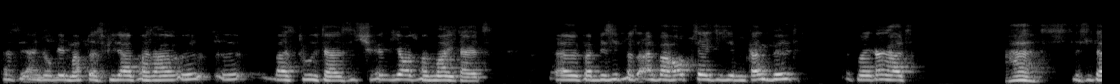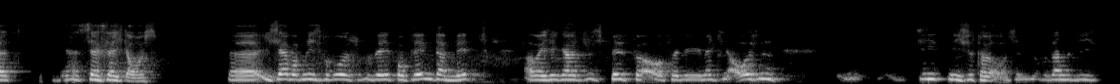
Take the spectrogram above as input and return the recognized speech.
dass ich Eindruck eben habe, dass viele einfach sagen, äh, äh, was tue ich da? Das sieht schrecklich aus, was mache ich da jetzt? Äh, bei mir sieht man es einfach hauptsächlich im Gangbild, dass mein Gang halt, ah, das sieht halt ja, sehr schlecht aus. Äh, ich selber habe nicht so großes Problem damit, aber ich denke halt, das Bild für, für die Menschen außen sieht nicht so toll aus. Und damit nicht,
